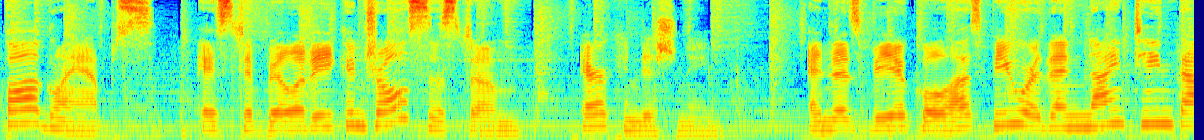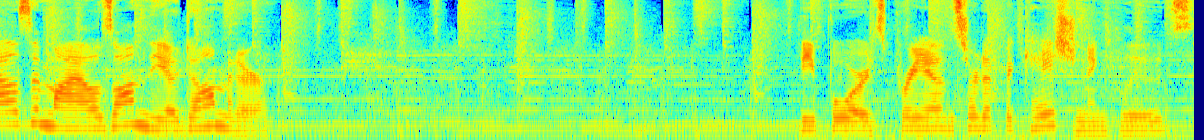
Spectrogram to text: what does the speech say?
fog lamps, a stability control system, air conditioning, and this vehicle has fewer than 19,000 miles on the odometer. The Ford's pre-owned certification includes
